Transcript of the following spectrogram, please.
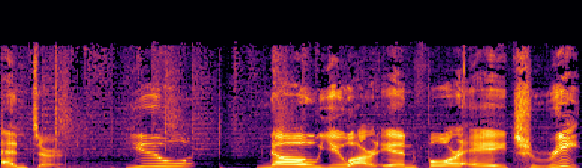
enter. You know you are in for a treat.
